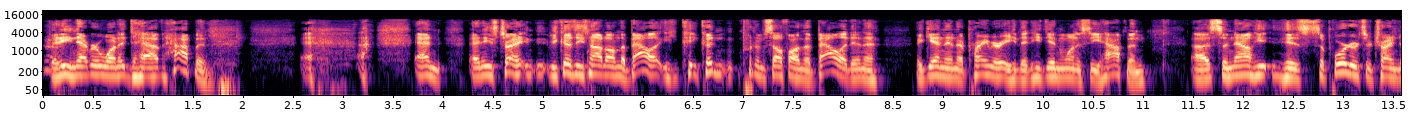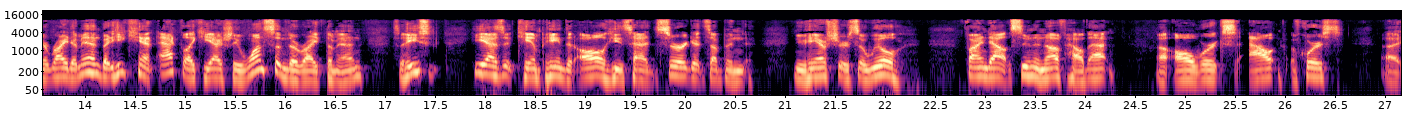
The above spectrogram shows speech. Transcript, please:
that he never wanted to have happen. And, and he's trying, because he's not on the ballot, he, he couldn't put himself on the ballot in a, again, in a primary that he didn't want to see happen. Uh, so now he, his supporters are trying to write him in, but he can't act like he actually wants them to write them in. So he's, he hasn't campaigned at all. He's had surrogates up in New Hampshire. So we'll find out soon enough how that uh, all works out. Of course, uh,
